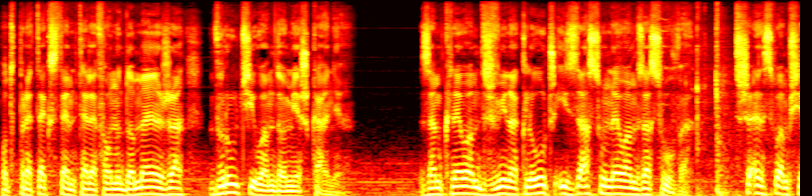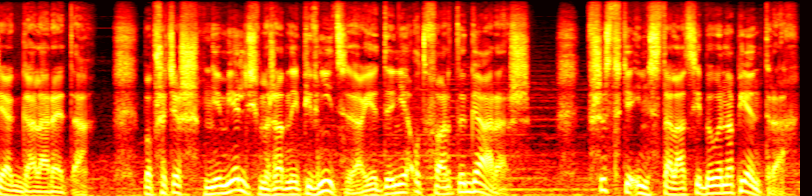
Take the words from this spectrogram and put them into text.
Pod pretekstem telefonu do męża wróciłam do mieszkania. Zamknęłam drzwi na klucz i zasunęłam zasuwę. Trzęsłam się jak galareta, bo przecież nie mieliśmy żadnej piwnicy, a jedynie otwarty garaż. Wszystkie instalacje były na piętrach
